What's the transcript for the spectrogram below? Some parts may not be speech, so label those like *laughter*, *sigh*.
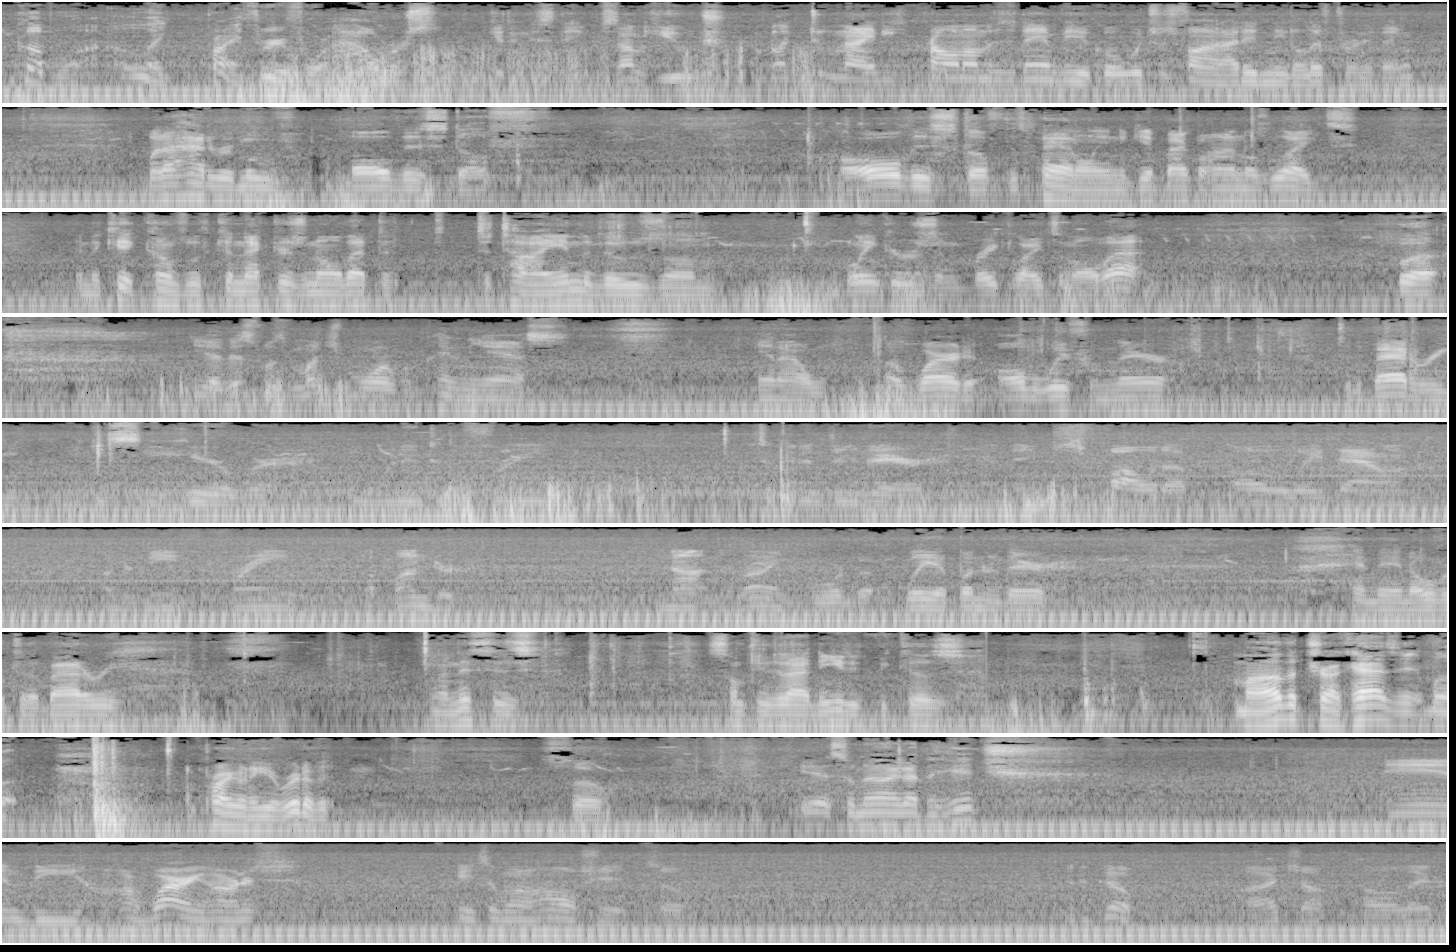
a couple, like probably three or four hours getting this thing because I'm huge, I'm like 290, crawling on this damn vehicle, which was fine. I didn't need a lift or anything. But I had to remove all this stuff, all this stuff, this paneling to get back behind those lights. And the kit comes with connectors and all that to, to tie into those um, blinkers and brake lights and all that. But yeah, this was much more of a pain in the ass. And I, I wired it all the way from there to the battery. You can see here where it went into the frame, took it in through there, and then just followed up all the way down underneath the frame, up under, not the running board, but way up under there, and then over to the battery. And this is something that I needed because my other truck has it, but I'm probably gonna get rid of it. So, yeah, so now I got the hitch and the wiring harness in case I wanna haul shit, so good to go. All right, y'all, call later.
